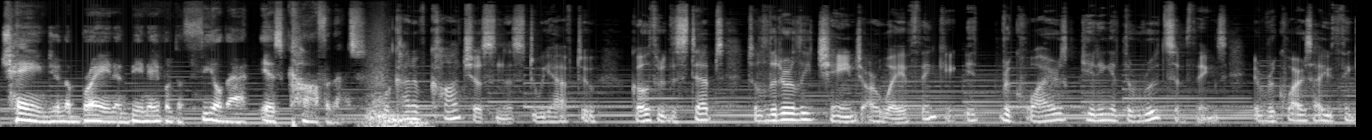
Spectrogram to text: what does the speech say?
change in the brain and being able to feel that is confidence. What kind of consciousness do we have to go through the steps to literally change our way of thinking. It requires getting at the roots of things. It requires how you think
